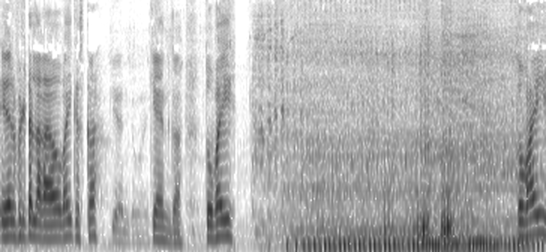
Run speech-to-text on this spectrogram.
एयर फ़िल्टर लगाया हुआ भाई किसका? केन का भाई। कैन का। तो भाई तो भाई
